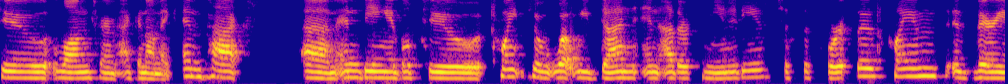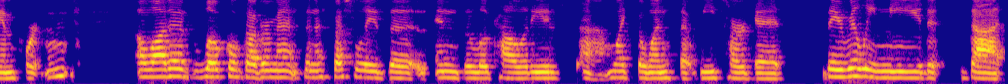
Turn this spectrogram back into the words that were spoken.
to long term economic impacts um, and being able to point to what we've done in other communities to support those claims is very important. A lot of local governments, and especially the in the localities um, like the ones that we target, they really need that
